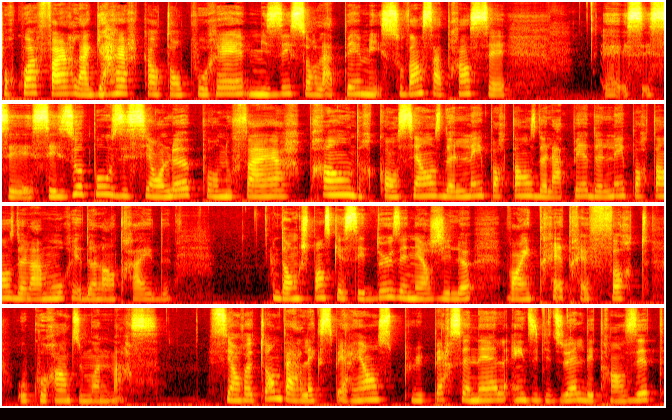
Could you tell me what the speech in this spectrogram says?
pourquoi faire la guerre quand on pourrait miser sur la paix? Mais souvent, ça prend ces, euh, ces, oppositions-là pour nous faire prendre conscience de l'importance de la paix, de l'importance de l'amour et de l'entraide. Donc, je pense que ces deux énergies-là vont être très, très fortes au courant du mois de mars. Si on retourne vers l'expérience plus personnelle, individuelle des transits,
